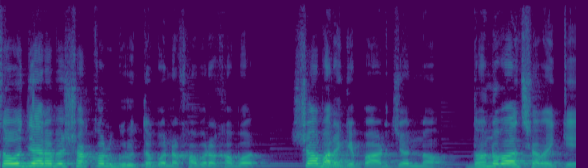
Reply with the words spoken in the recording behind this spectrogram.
সৌদি আরবের সকল গুরুত্বপূর্ণ খবরাখবর সবার আগে পাওয়ার জন্য ধন্যবাদ সবাইকে।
